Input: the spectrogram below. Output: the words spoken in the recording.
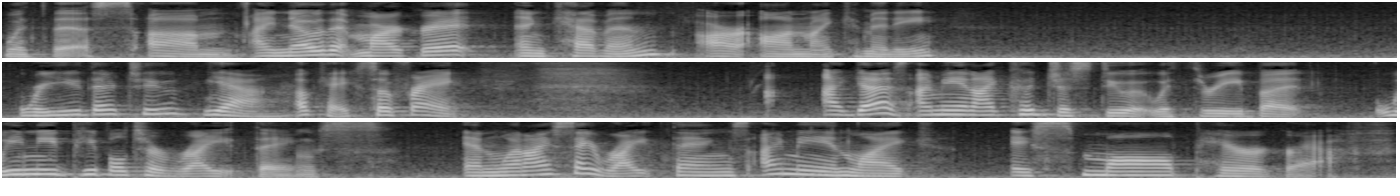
with this. Um, I know that Margaret and Kevin are on my committee. Were you there too? Yeah. Okay. So Frank, I guess, I mean, I could just do it with three, but we need people to write things. And when I say write things, I mean like a small paragraph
